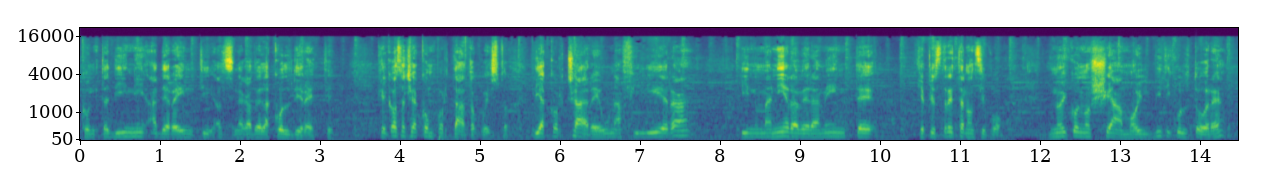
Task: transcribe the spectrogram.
contadini aderenti al sindacato della Coldiretti. Che cosa ci ha comportato questo? Di accorciare una filiera in maniera veramente che più stretta non si può. Noi conosciamo il viticoltore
